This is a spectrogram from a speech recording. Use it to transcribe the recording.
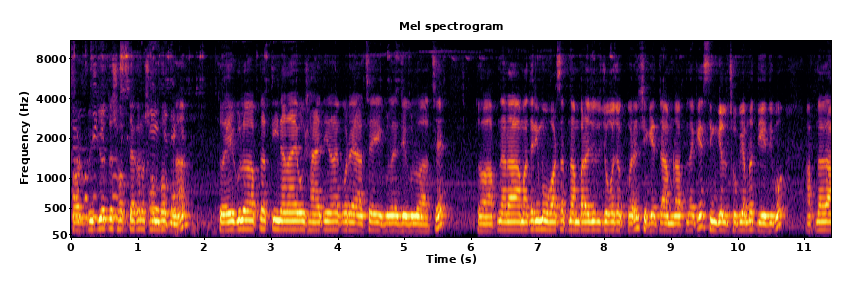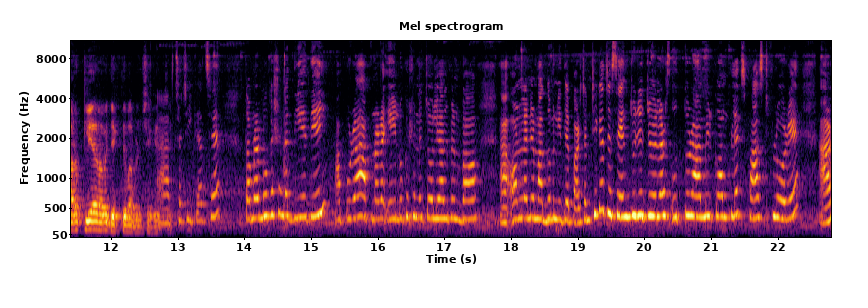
শর্ট ভিডিওতে সব দেখানো সম্ভব না। তো এগুলো আপনার তিন আনা এবং সাড়ে তিন আনা করে আছে এগুলো যেগুলো আছে। তো আপনারা আমাদের ইমো হোয়াটসঅ্যাপ নাম্বারে যদি যোগাযোগ করেন, সেক্ষেত্রে আমরা আপনাকে সিঙ্গেল ছবি আমরা দিয়ে দিব। আপনারা আরও ক্লিয়ার ভাবে দেখতে পারবেন সেক্ষেত্রে। আচ্ছা ঠিক আছে। তো আমরা লোকেশনটা দিয়ে দিই, আপুরা। আপনারা এই লোকেশনে চলে আসবেন বা অনলাইনের মাধ্যমে নিতে পারছেন। ঠিক আছে সেঞ্চুরি জুয়েলার্স উত্তর আমির কমপ্লেক্স ফার্স্ট ফ্লোরে আর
